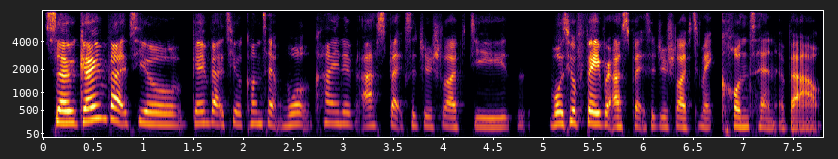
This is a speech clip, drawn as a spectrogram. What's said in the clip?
So going back to your going back to your content, what kind of aspects of Jewish life do you what's your favorite aspects of Jewish life to make content about?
